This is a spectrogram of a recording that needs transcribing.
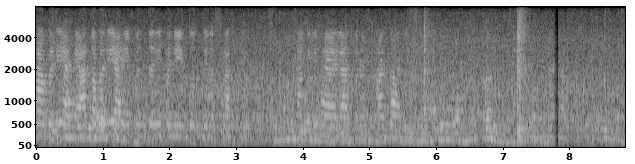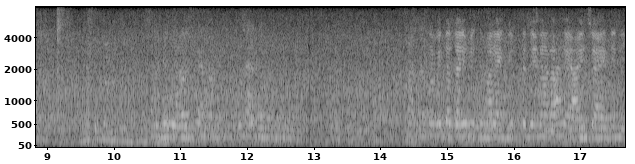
हा बरी आहे. आता बरी आहे पण तरी पण एक दोन दिवस लागतील. चांगली व्हायला तर आठ दहा दिवस कविता ताई मी तुम्हाला एक गिफ्ट देणार आहे आईच्या आयडीने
